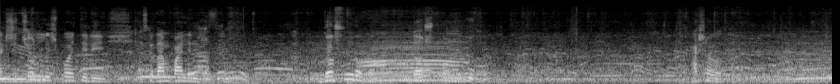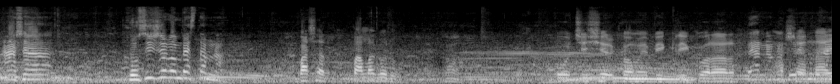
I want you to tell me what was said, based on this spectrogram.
একশো চল্লিশ পঁয়ত্রিশ। আজকে দাম পাইলেন কত? দশ পনেরো। কম। দশ পনেরো। আশা কত? আশা পঁচিশ রকম বেচতাম না। বাসার পালা গরু। পঁচিশের কমে বিক্রি করার আশা নাই।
